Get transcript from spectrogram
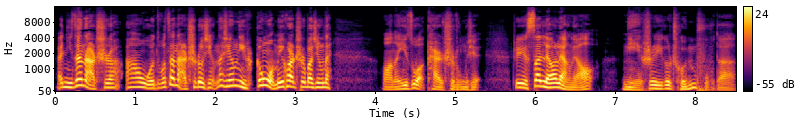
哎，你在哪吃？啊，我我在哪吃都行。那行，你跟我们一块吃吧，兄弟。往那一坐，开始吃东西。这三聊两聊，你是一个淳朴的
